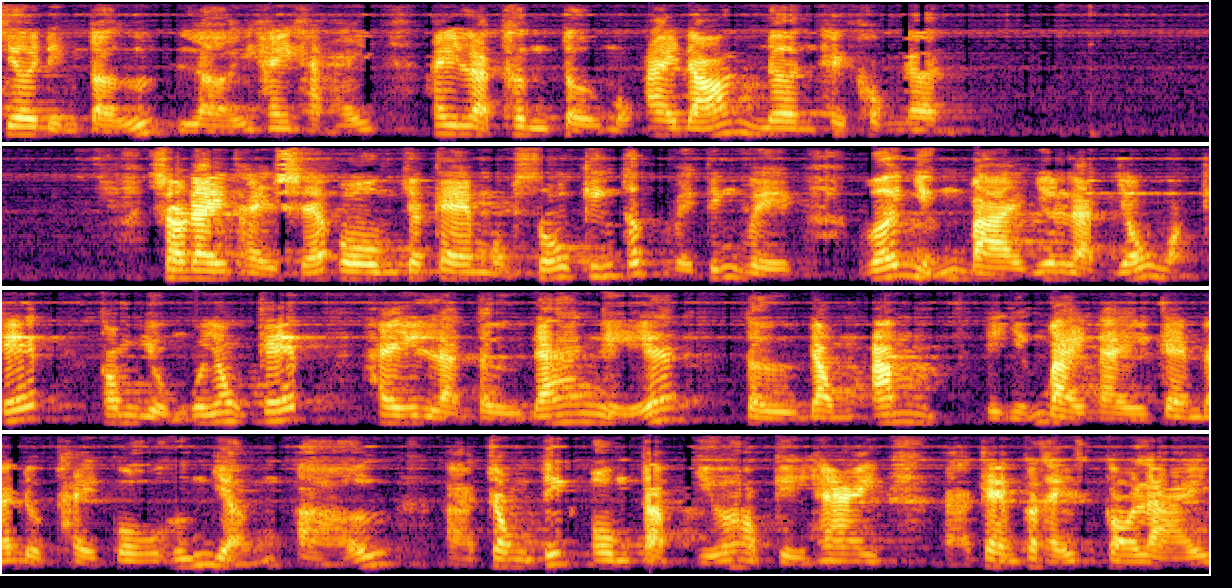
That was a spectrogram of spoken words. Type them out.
chơi điện tử, lợi hay hại, hay là thần tượng một ai đó nên hay không nên. Sau đây thầy sẽ ôn cho các em một số kiến thức về tiếng Việt với những bài như là dấu ngoặc kép, công dụng của dấu kép hay là từ đa nghĩa, từ đồng âm thì những bài này các em đã được thầy cô hướng dẫn ở à, trong tiết ôn tập giữa học kỳ 2 à, các em có thể coi lại.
